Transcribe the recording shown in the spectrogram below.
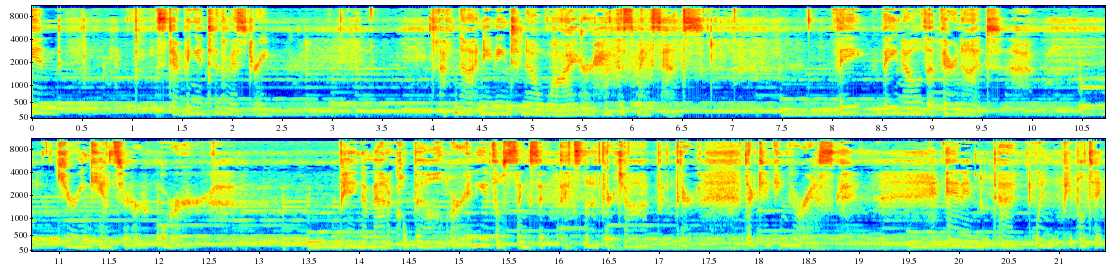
in stepping into the mystery of not needing to know why or how this makes sense. They they know that they're not curing cancer or paying a medical bill or any of those things. That that's not their job. They're they're taking a risk, and in, uh, when people take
